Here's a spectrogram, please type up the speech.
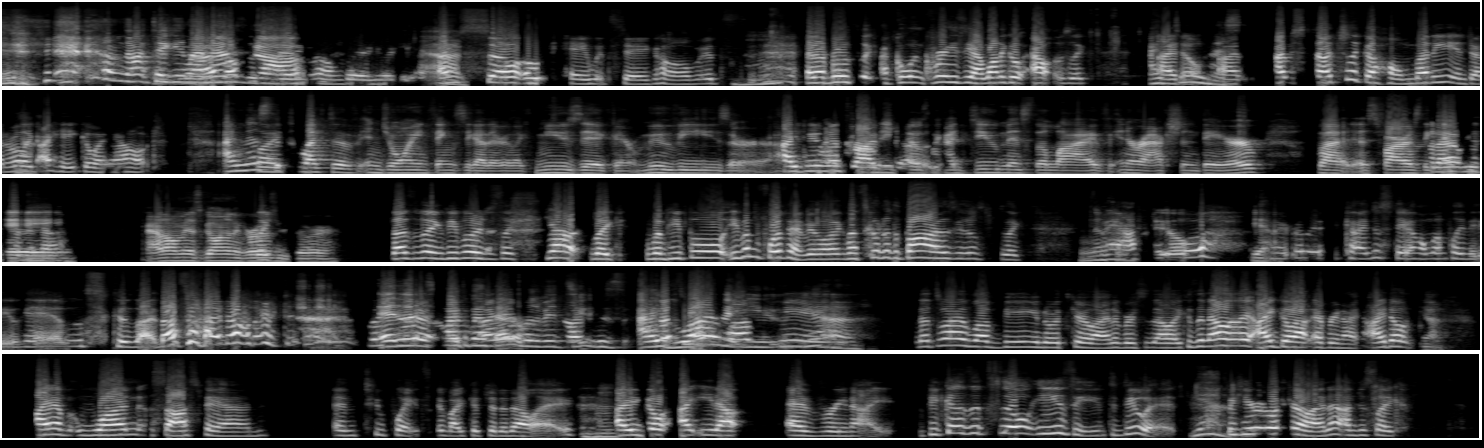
I'm not taking my mask off. Yeah. I'm so okay with staying home. It's mm-hmm. and everyone's like, I'm going crazy. I want to go out. I was like, I, I don't. I'm, I'm, such like a homebody in general. Yeah. Like I hate going out. I miss like, the collective enjoying things together, like music or movies or um, I do miss live shows. shows. Like I do miss the live interaction there. But as far as the everyday, I don't, I don't miss going to the grocery like, store. That's the thing. People are just like, yeah, like when people even before people are like, let's go to the bars. You know, like, no. do I have to? Yeah. I really, can I just stay home and play video games? Because that's what I'd rather do. And let's talk about that a little bit too. Because I love that love you. Being, yeah. That's why I love being in North Carolina versus LA. Because in LA, I go out every night. I don't. Yeah. I have one saucepan and two plates in my kitchen in LA. Mm-hmm. I go. I eat out every night because it's so easy to do it. Yeah. But here in North Carolina, I'm just like,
